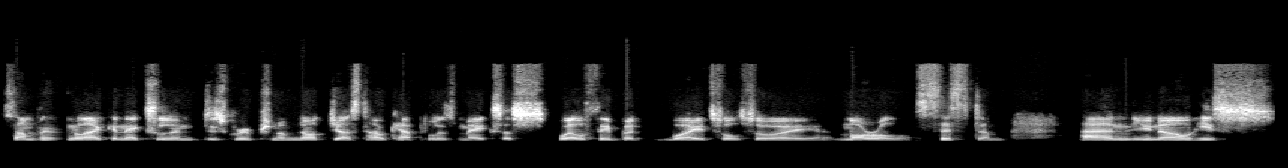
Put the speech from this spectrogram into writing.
something like an excellent description of not just how capitalism makes us wealthy, but why it's also a moral system and you know he's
